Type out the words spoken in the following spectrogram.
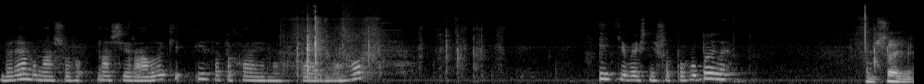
Беремо нашого, наші равлики і запихаємо в форму. Гоп. І ті вишні, що погубили, Там ще є.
